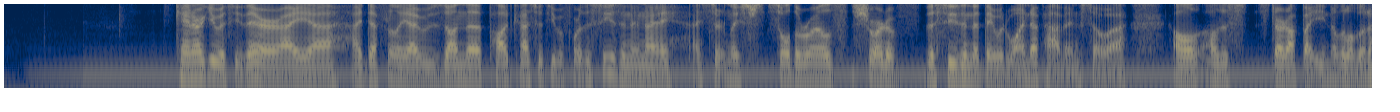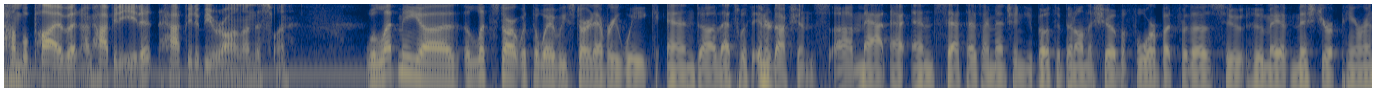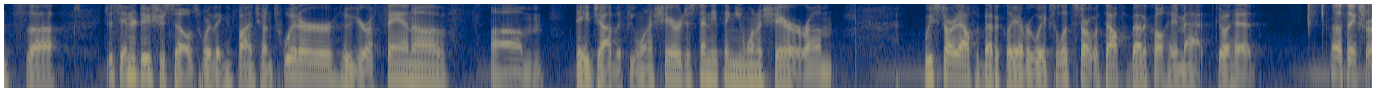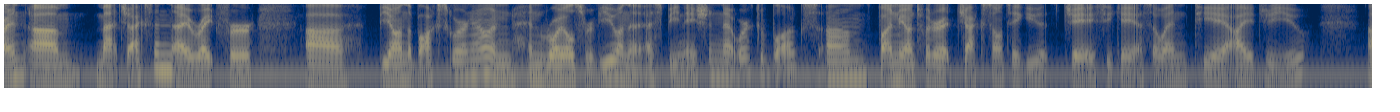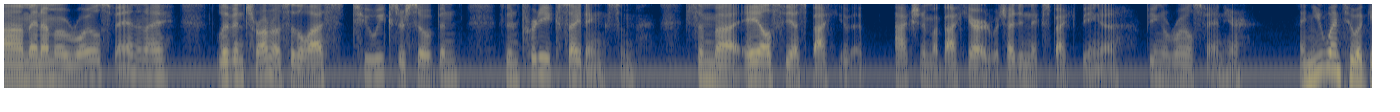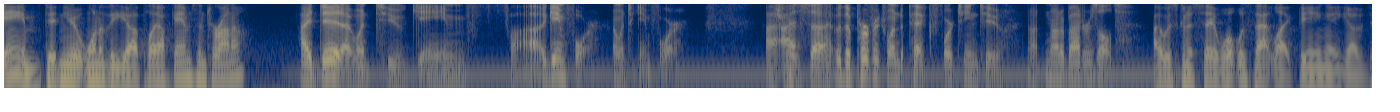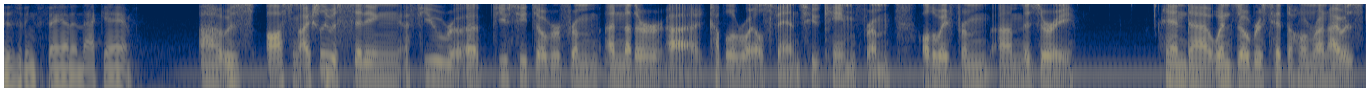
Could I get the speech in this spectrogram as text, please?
Can't argue with you there. I uh, I definitely I was on the podcast with you before the season, and I I certainly sh- sold the Royals short of the season that they would wind up having. So uh, I'll I'll just start off by eating a little bit of humble pie, but I'm happy to eat it. Happy to be wrong on this one. Well, let me uh, let's start with the way we start every week, and uh, that's with introductions. Uh, Matt and Seth, as I mentioned, you both have been on the show before, but for those who who may have missed your appearance, uh, just introduce yourselves, where they can find you on Twitter, who you're a fan of, um, day job if you want to share, just anything you want to share. Um, we start alphabetically every week, so let's start with alphabetical. Hey, Matt, go ahead. Oh, thanks, Ryan. Um, Matt Jackson. I write for uh, Beyond the Box Score now and, and Royals Review on the SB Nation network of blogs. Um, find me on Twitter at Jack Sontaigu. It's J A C K S O N T A I G U. Um, and I'm a Royals fan, and I live in Toronto. So the last two weeks or so have been been pretty exciting. Some some uh, ALCS back action in my backyard, which I didn't expect being a being a Royals fan here. And you went to a game, didn't you? One of the uh, playoff games in Toronto. I did. I went to game five, game four. I went to game four, which I, was uh, the perfect one to pick. 14-2. Not not a bad result. I was going to say, what was that like being a, a visiting fan in that game? Uh, it was awesome. I actually was sitting a few a few seats over from another uh, couple of Royals fans who came from all the way from um, Missouri. And uh, when Zobrist hit the home run, I was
